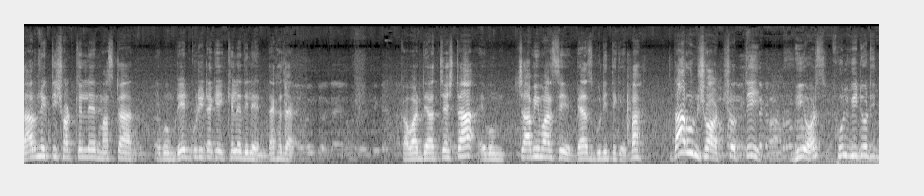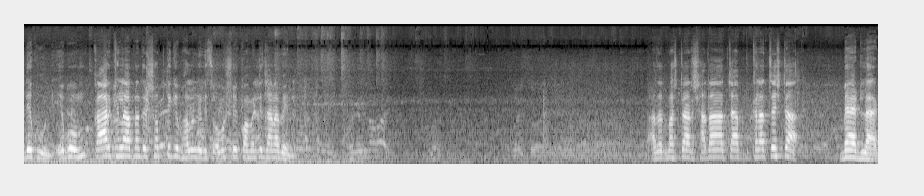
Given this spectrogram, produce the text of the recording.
দারুণ একটি শট খেললেন মাস্টার এবং রেড গুড়িটাকে খেলে দিলেন। দেখা যাক। কভার দেওয়ার চেষ্টা এবং চাবি মারছে ব্যাস গুটি থেকে। বাহ, দারুণ শট সত্যি। ভিওর্স ফুল ভিডিওটি দেখুন। এবং কার খেলা আপনাদের সব থেকে ভালো লেগেছে অবশ্যই কমেন্টে জানাবেন। আজাদ মাস্টার সাদা চাপ খেলার চেষ্টা। Bad luck.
